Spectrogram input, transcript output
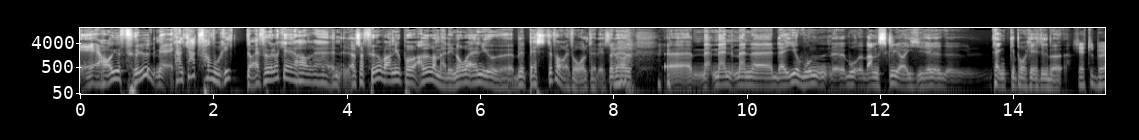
Jeg har jo fulgt med Jeg kan ikke ha et favoritter. Jeg føler ikke jeg har eh, Altså Før var han jo på alder med de, nå er han jo blitt bestefar i forhold til de. Så det er eh, men, men, det er jo vanskelig å ikke eh, tenke på Kjetil Bø. Kjetil Bø,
